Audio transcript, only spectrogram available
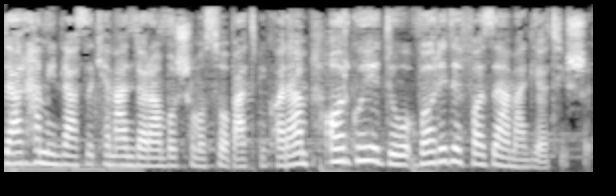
در همین لحظه که من دارم با شما صحبت می کنم آرگوی دو وارد فاز عملیاتی شده.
